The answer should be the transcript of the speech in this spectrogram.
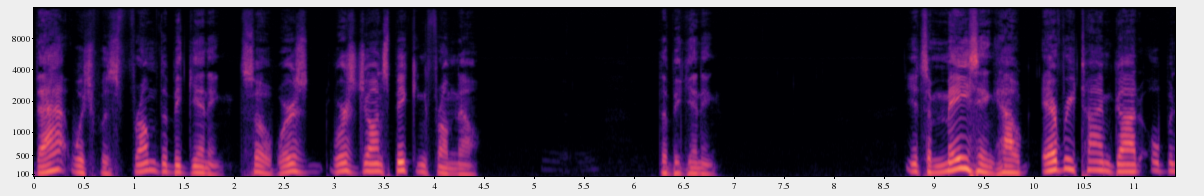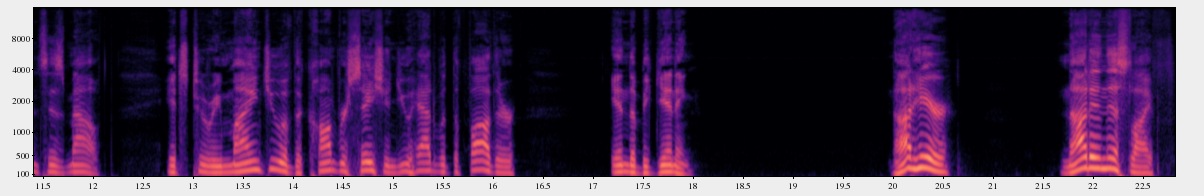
that which was from the beginning. So where's where's John speaking from now? The beginning. It's amazing how every time God opens his mouth, it's to remind you of the conversation you had with the Father in the beginning. Not here, not in this life,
